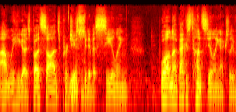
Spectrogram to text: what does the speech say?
Um, where he goes, both sides produced Yes. a bit of a ceiling. Well, no, Pakistan's ceiling actually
